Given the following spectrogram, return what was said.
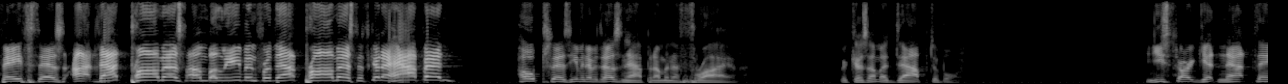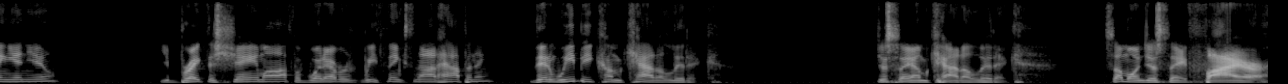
Faith says, that promise, I'm believing for that promise, it's going to happen. Hope says, even if it doesn't happen, I'm going to thrive because I'm adaptable. And you start getting that thing in you, you break the shame off of whatever we think's not happening, then we become catalytic. Just say, I'm catalytic. Someone just say, fire.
